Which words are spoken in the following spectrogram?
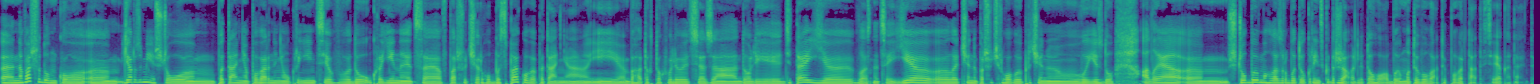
Е, На вашу думку, е, я розумію, що питання повернення українців до України це в першу чергу безпекове питання, і багато хто хвилюється за долі дітей. Е, Власне, це є ледь чи не першочерговою причиною виїзду. Але ем, що би могла зробити українська держава для того, аби мотивувати повертатися, як гадаєте?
